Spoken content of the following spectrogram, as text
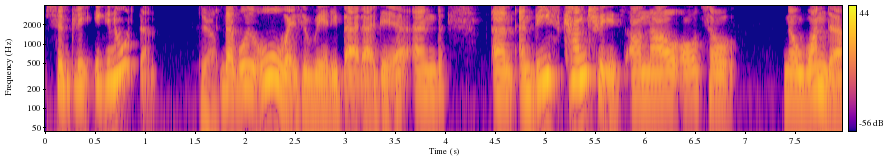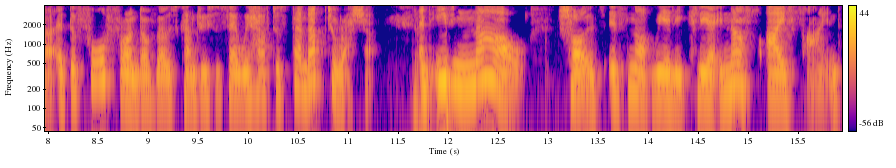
simply ignored them. Yeah. That was always a really bad idea. And um, and these countries are now also no wonder at the forefront of those countries to say we have to stand up to Russia. Yeah. And even now, Scholz is not really clear enough, I find,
